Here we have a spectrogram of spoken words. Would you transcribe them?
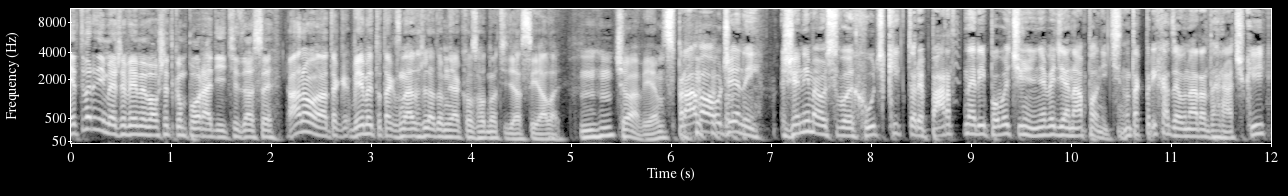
netvrdíme, že vieme vo všetkom poradiť zase. Áno, a tak vieme to tak s nadhľadom nejako zhodnotiť asi, ale mm-hmm. čo ja viem. Správa od ženy. Ženy majú svoje chuťky, ktoré partnery po väčšine nevedia naplniť. No tak prichádzajú na rad hračky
